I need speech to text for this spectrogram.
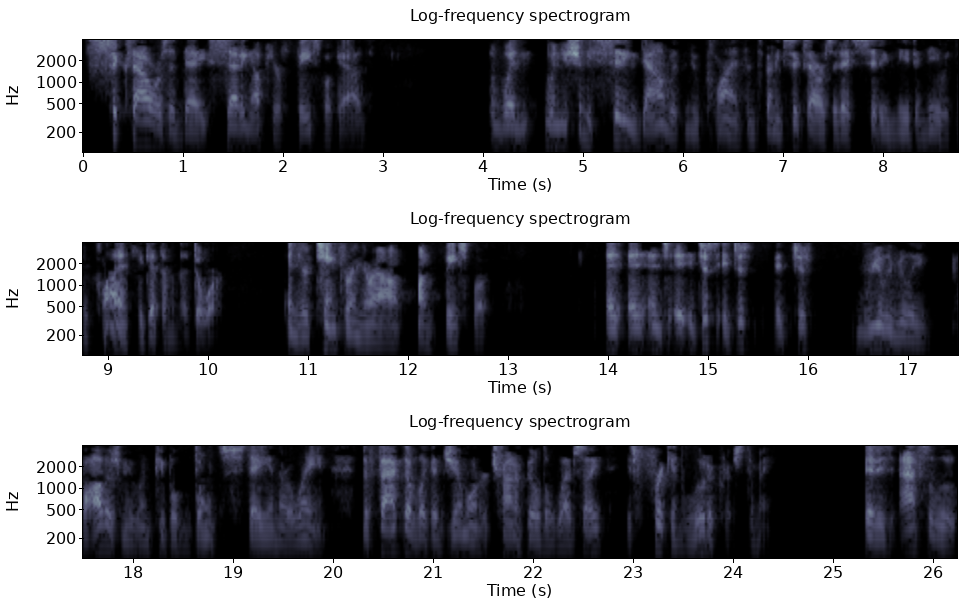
six hours a day setting up your Facebook ads when when you should be sitting down with new clients and spending six hours a day sitting knee to knee with new clients to get them in the door and you're tinkering around on Facebook and, and, and it just it just it just really really bothers me when people don't stay in their lane. The fact of like a gym owner trying to build a website is freaking ludicrous to me. It is absolute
